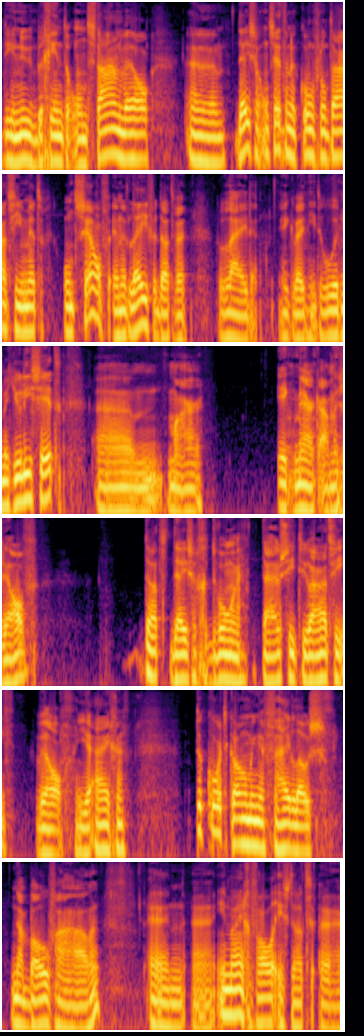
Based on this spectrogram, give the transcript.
die nu begint te ontstaan wel uh, deze ontzettende confrontatie met onszelf en het leven dat we leiden. Ik weet niet hoe het met jullie zit, uh, maar ik merk aan mezelf dat deze gedwongen thuissituatie wel je eigen tekortkomingen feilloos naar boven halen. En uh, in mijn geval is dat, uh,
